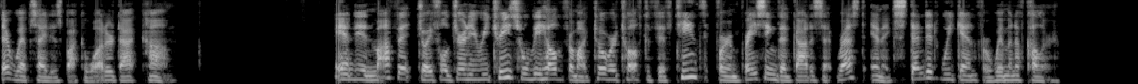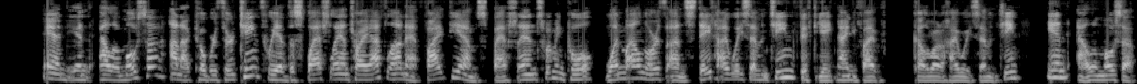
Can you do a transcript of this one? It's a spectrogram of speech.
Their website is bacawater.com. And in Moffat, Joyful Journey retreats will be held from October 12th to 15th for Embracing the Goddess at Rest, an extended weekend for women of color. And in Alamosa on October 13th, we have the Splashland Triathlon at 5 p.m. Splashland Swimming Pool, one mile north on State Highway 17, 5895 Colorado Highway 17 in Alamosa.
